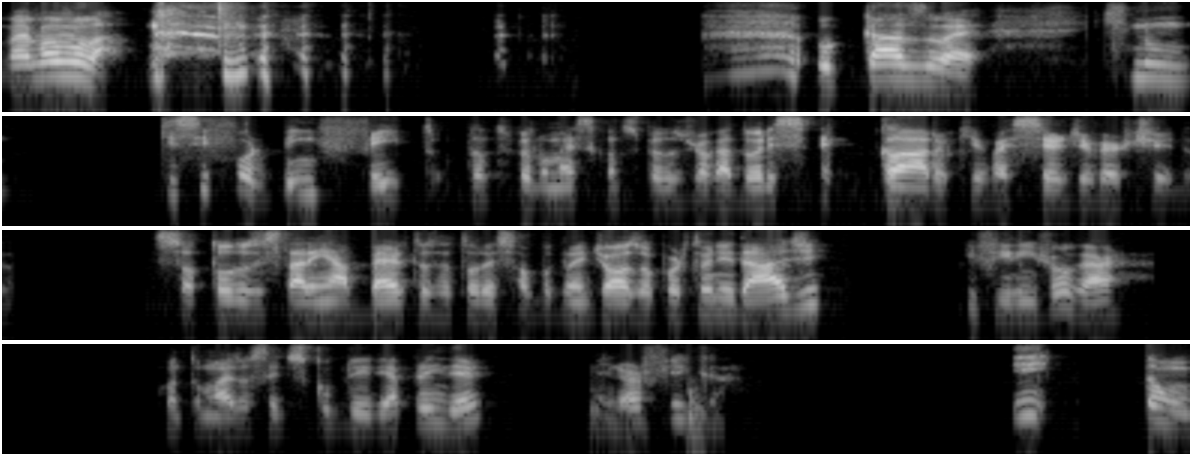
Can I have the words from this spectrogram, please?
Mas vamos lá. o caso é que, não, que se for bem feito, tanto pelo mestre quanto pelos jogadores, é claro que vai ser divertido. Só todos estarem abertos a toda essa grandiosa oportunidade e virem jogar. Quanto mais você descobrir e aprender, melhor fica. E então,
